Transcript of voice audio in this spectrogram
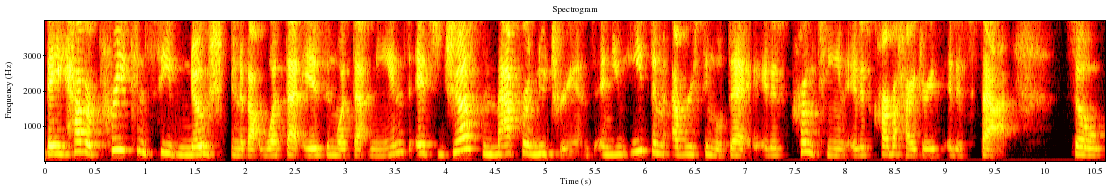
They have a preconceived notion about what that is and what that means. It's just macronutrients, and you eat them every single day. It is protein, it is carbohydrates, it is fat. So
